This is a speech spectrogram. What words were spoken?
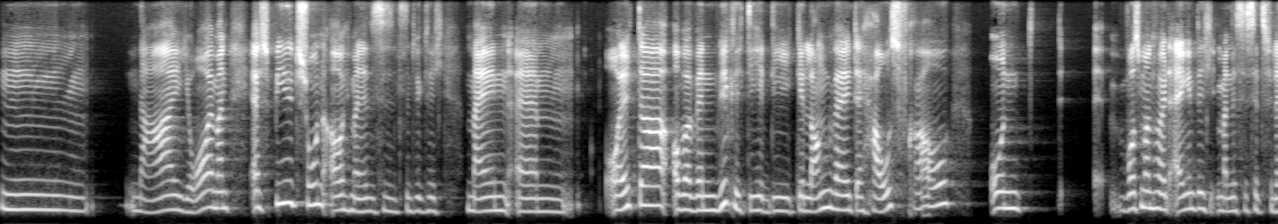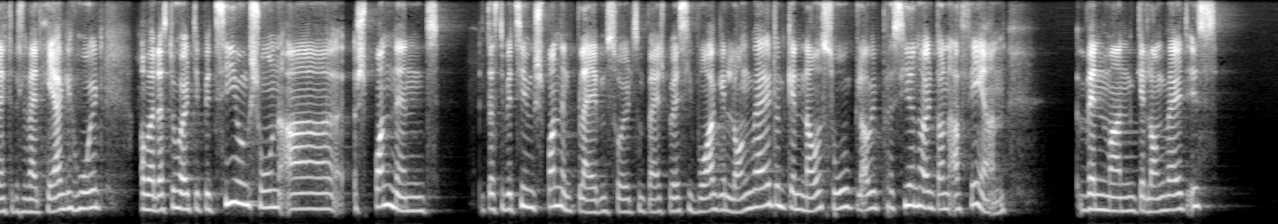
Mm, Na ja, ich meine, er spielt schon auch, ich meine, das ist jetzt nicht wirklich mein ähm, Alter, aber wenn wirklich die, die gelangweilte Hausfrau und äh, was man halt eigentlich, ich meine, das ist jetzt vielleicht ein bisschen weit hergeholt, aber dass du halt die Beziehung schon äh, spannend, dass die Beziehung spannend bleiben soll zum Beispiel, weil sie war gelangweilt und genau so, glaube ich, passieren halt dann Affären wenn man gelangweilt ist.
